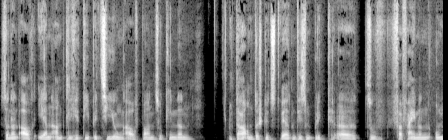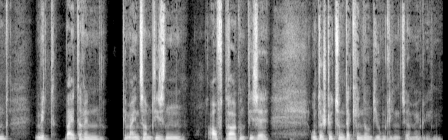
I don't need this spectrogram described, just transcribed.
sondern auch Ehrenamtliche, die Beziehung aufbauen zu Kindern, da unterstützt werden, diesen Blick äh, zu verfeinern und mit weiteren gemeinsam diesen Auftrag und diese Unterstützung der Kinder und Jugendlichen zu ermöglichen.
